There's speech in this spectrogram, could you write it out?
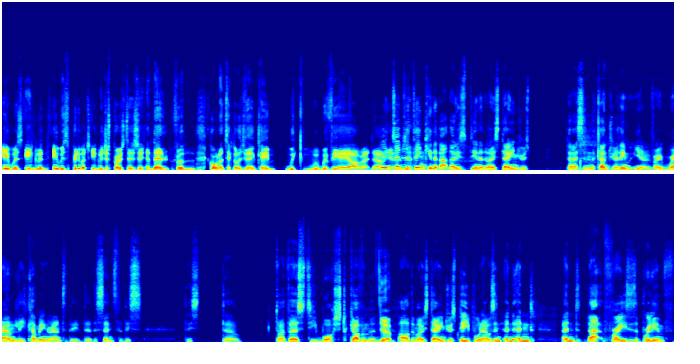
it was England. It was pretty much England just protesting, and then from goal line technology, then came with, with VAR right now. But in yeah, terms yeah. of thinking about those, you know, the most dangerous person in the country, I think you know, very roundly coming around to the the, the sense that this this uh, diversity washed government Yeah. are the most dangerous people now, and and and and that phrase is a brilliant f-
